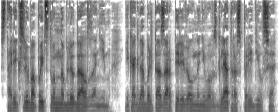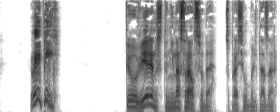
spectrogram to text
Старик с любопытством наблюдал за ним, и когда Бальтазар перевел на него взгляд, распорядился. — Выпей! — Ты уверен, что не насрал сюда? — спросил Бальтазар.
